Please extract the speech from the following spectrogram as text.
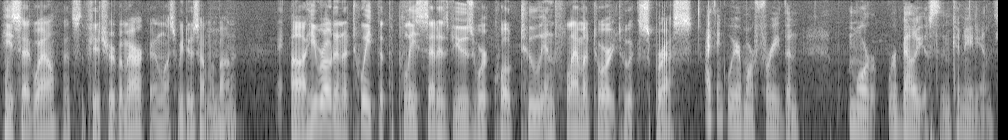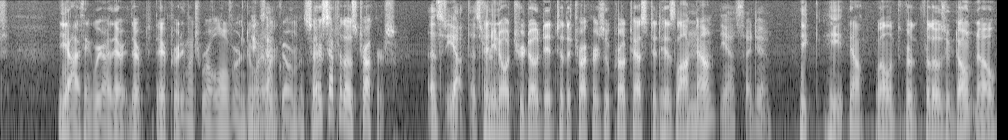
He said, "Well, that's the future of America unless we do something about it." Uh, he wrote in a tweet that the police said his views were quote too inflammatory to express. I think we are more free than, more rebellious than Canadians. Yeah, I think we are. They're they're they pretty much roll over and do whatever the government says, except for those truckers. That's yeah. That's true. And you know what Trudeau did to the truckers who protested his lockdown? Yes, I do. He he. Know, well, for for those who don't know,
